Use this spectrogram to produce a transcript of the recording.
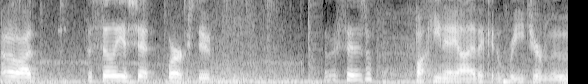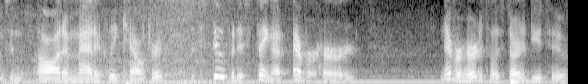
I don't know, I- the silliest shit works, dude. I was gonna say, there's no fucking AI that can read your moves and automatically counter. It's the stupidest thing I've ever heard. Never heard it until I started YouTube.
